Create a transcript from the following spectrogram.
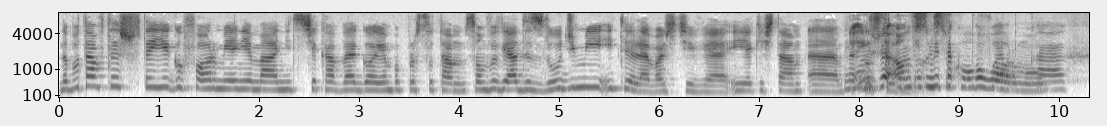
No bo tam też w tej jego formie nie ma nic ciekawego i on po prostu tam są wywiady z ludźmi i tyle właściwie i jakieś tam... E, no i że on w sumie tak po łebkach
